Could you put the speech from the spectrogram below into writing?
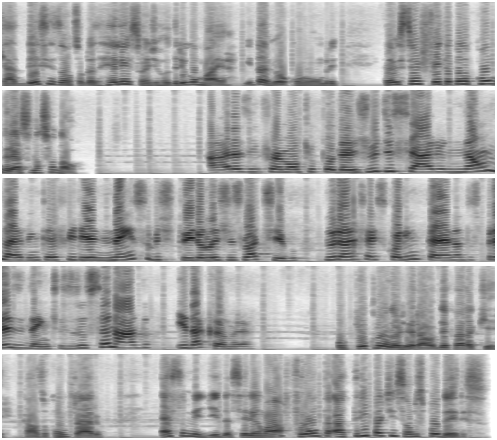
que a decisão sobre as reeleições de Rodrigo Maia e Davi Alcolumbre deve ser feita pelo Congresso Nacional. Aras informou que o Poder Judiciário não deve interferir nem substituir o Legislativo durante a escolha interna dos presidentes do Senado e da Câmara. O Procurador-Geral declara que, caso contrário, essa medida seria uma afronta à tripartição dos poderes.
